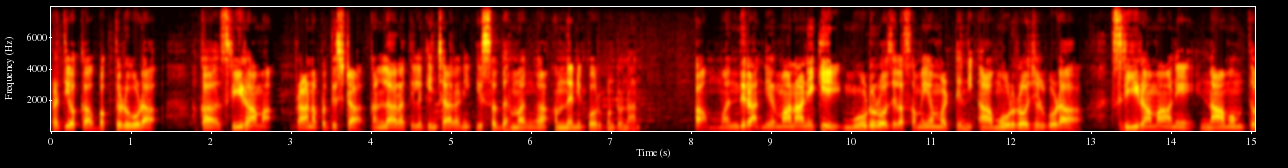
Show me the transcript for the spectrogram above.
ప్రతి ఒక్క భక్తుడు కూడా ఒక శ్రీరామ ప్రాణ ప్రతిష్ట కళ్ళారా తిలకించారని ఈ సందర్భంగా అందరినీ కోరుకుంటున్నాను. ఆ మందిర నిర్మాణానికి మూడు రోజుల సమయం పట్టింది. ఆ మూడు రోజులు కూడా శ్రీరామ అనే నామంతో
